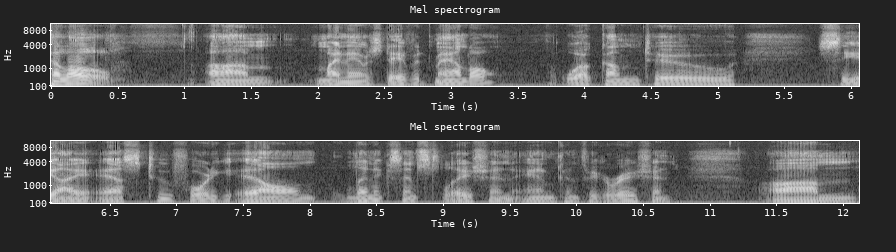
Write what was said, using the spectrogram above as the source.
Hello, um, my name is David Mandel. Welcome to CIS 240L Linux installation and configuration. Um,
